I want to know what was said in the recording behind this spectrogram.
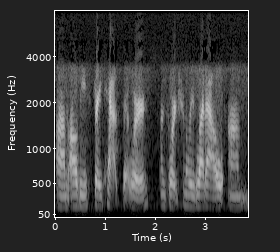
um, all these stray cats that were unfortunately let out um,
